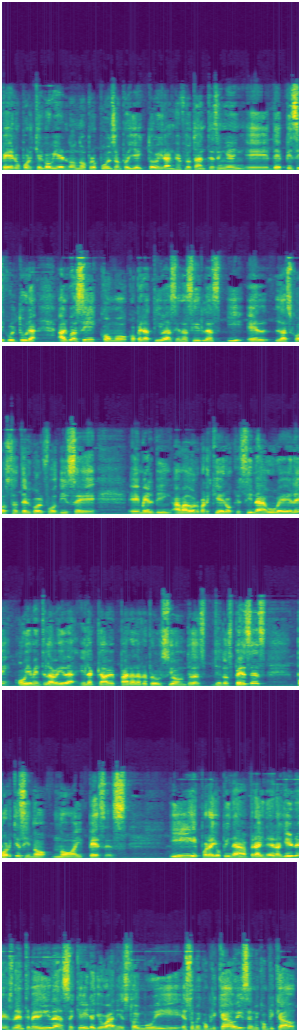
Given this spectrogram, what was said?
Pero ¿por qué el gobierno no propulsa un proyecto de granjas flotantes en, eh, de piscicultura? Algo así como cooperativas en las islas y el, las costas del Golfo, dice eh, Melvin Amador Barquero, Cristina VL. Obviamente la veda es la clave para la reproducción de, de los peces, porque si no, no hay peces. Y por ahí opina Brainer Aguirre, excelente medida. Sequeira Giovanni, estoy muy, esto es muy complicado, dice, es muy complicado.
